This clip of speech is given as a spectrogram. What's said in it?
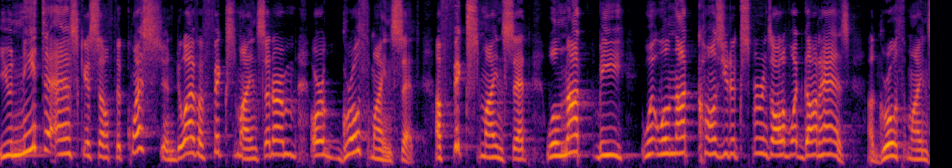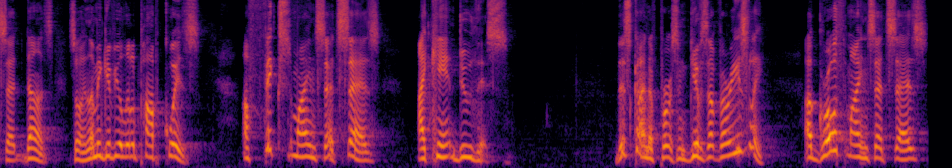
you need to ask yourself the question do I have a fixed mindset or, or a growth mindset? A fixed mindset will not be will not cause you to experience all of what God has. A growth mindset does. So let me give you a little pop quiz. A fixed mindset says, I can't do this. This kind of person gives up very easily. A growth mindset says,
